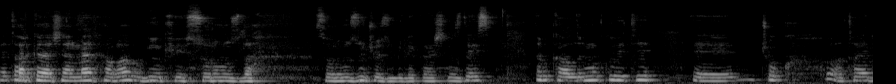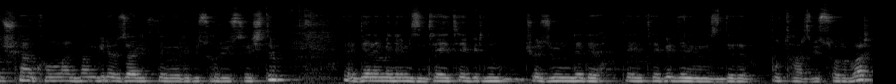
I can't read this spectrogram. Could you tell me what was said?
Evet arkadaşlar merhaba. Bugünkü sorumuzla sorumuzun çözümüyle karşınızdayız. Tabii kaldırma kuvveti e, çok hataya düşülen konulardan biri. Özellikle böyle bir soruyu seçtim. E, denemelerimizin TYT1'in çözümünde de TYT1 denememizde de bu tarz bir soru var.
